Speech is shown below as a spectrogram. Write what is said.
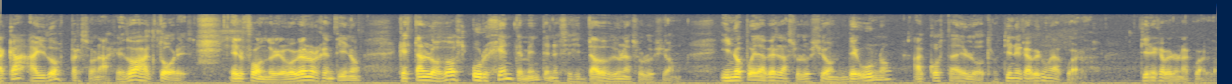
Acá hay dos personajes, dos actores, el fondo y el gobierno argentino, que están los dos urgentemente necesitados de una solución. Y no puede haber la solución de uno a costa del otro. Tiene que haber un acuerdo. Tiene que haber un acuerdo.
